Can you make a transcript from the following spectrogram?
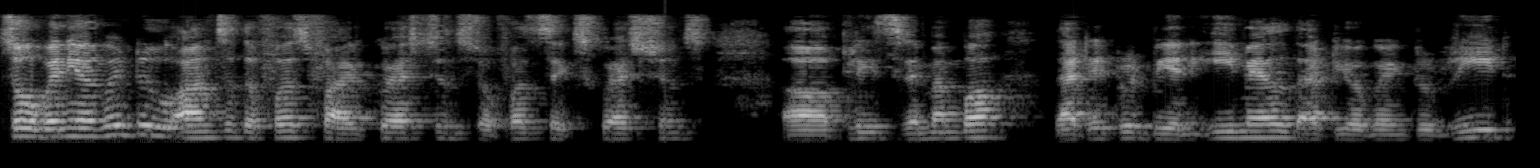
So when you're going to answer the first five questions or first six questions, uh, please remember that it would be an email that you're going to read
